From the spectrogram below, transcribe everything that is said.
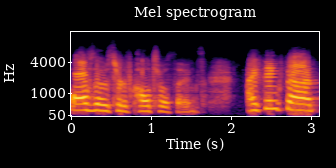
all of those sort of cultural things. I think that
